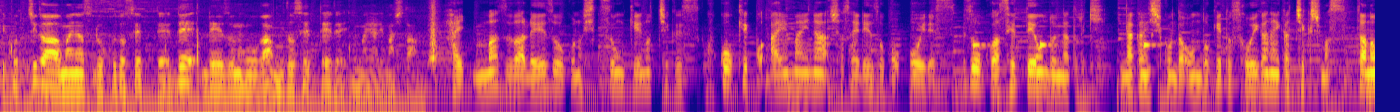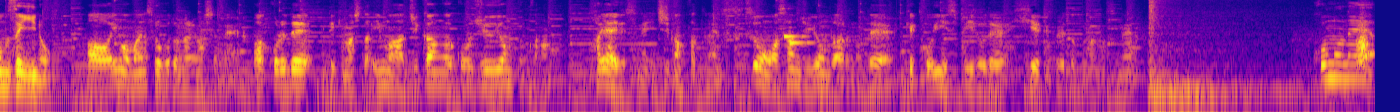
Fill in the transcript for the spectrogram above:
で、こっちがマイナス6度設定で、冷蔵の方が2度設定で今やりました。はいまずは冷蔵庫の室温計のチェックですここ結構曖昧な車載冷蔵庫多いです冷蔵庫が設定温度になった時中に仕込んだ温度計と相違がないかチェックします頼むぜいいのああ、今マイナス6度になりましたね。あ、これでできました。今、時間が54分かな。早いですね。1時間かかってないです。室温は34度あるので、結構いいスピードで冷えてくれたと思いますね。このね、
